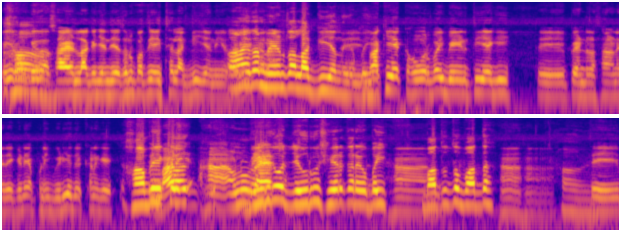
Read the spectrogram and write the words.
ਕਈ ਵਾਰ ਕਿਸੇ ਦਾ ਸਾਈਡ ਲੱਗ ਜਾਂਦੀ ਹੈ ਤੁਹਾਨੂੰ ਪਤਾ ਹੀ ਇੱਥੇ ਲੱਗ ਹੀ ਜਾਂਦੀਆਂ ਹਾਂ ਇਹ ਤਾਂ ਮੇਨ ਤਾਂ ਲੱਗ ਹੀ ਜਾਂਦੇ ਆ ਬਈ। ਬਾਕੀ ਇੱਕ ਹੋਰ ਬਈ ਬੇਨਤੀ ਹੈਗੀ ਤੇ ਪਿੰਡ ਰਸਾਣੇ ਦੇ ਕਿਹੜੇ ਆਪਣੀ ਵੀਡੀਓ ਦੇਖਣਗੇ। ਹਾਂ ਬਈ ਇੱਕ ਹਾਂ ਉਹਨੂੰ ਵੀਡੀਓ ਜ਼ਰੂਰ ਸ਼ੇਅਰ ਕਰਿਓ ਬਈ। ਵੱਧ ਤੋਂ ਵੱਧ। ਹਾਂ ਹਾਂ। ਤੇ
